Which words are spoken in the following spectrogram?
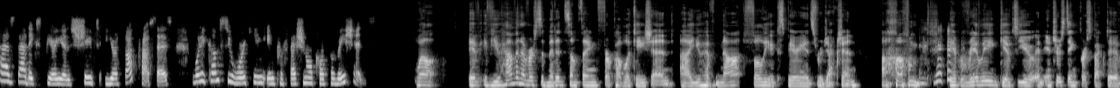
has that experience shaped your thought process when it comes to working in professional corporations? Well, if, if you haven't ever submitted something for publication, uh, you have not fully experienced rejection. Um, it really gives you an interesting perspective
